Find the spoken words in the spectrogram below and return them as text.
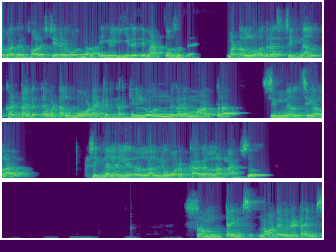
ಹೋದಾಗ ಫಾರೆಸ್ಟ್ ಏರಿಯಾಗೆ ಹೋದ್ನಲ್ಲ ಈಗ ಈ ರೀತಿ ಮ್ಯಾಪ್ ತೋರಿಸುತ್ತೆ. ಬಟ್ ಅಲ್ಲಿ ಹೋದ್ರೆ ಸಿಗ್ನಲ್ ಕಟ್ ಆಗುತ್ತೆ ಬಟ್ ಅಲ್ಲಿ ಬೋರ್ಡ್ ಹಾಕಿರ್ತಾರೆ. ಕೆಲವೊಂದು ಕಡೆ ಮಾತ್ರ ಸಿಗ್ನಲ್ ಸಿಗಲ್ಲ. ಸಿಗ್ನಲ್ ಎಲ್ಲಿರಲ್ಲ ಅಲ್ಲಿ ವರ್ಕ್ ಆಗಲ್ಲ maps some times not every times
